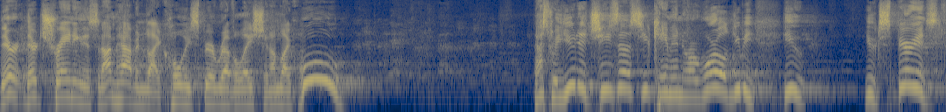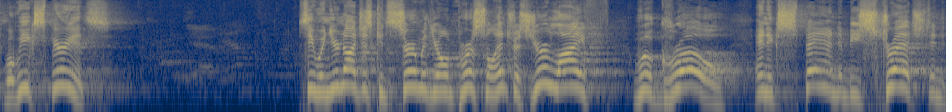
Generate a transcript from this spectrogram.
they're, they're training this, and I'm having like Holy Spirit revelation. I'm like, woo! That's what you did, Jesus. You came into our world. You, be, you, you experienced what we experience. See, when you're not just concerned with your own personal interests, your life will grow and expand and be stretched and,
